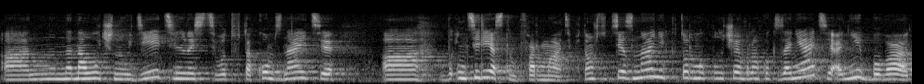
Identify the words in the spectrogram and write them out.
а, на научную деятельность вот в таком, знаете, а, в интересном формате, потому что те знания, которые мы получаем в рамках занятий, они бывают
